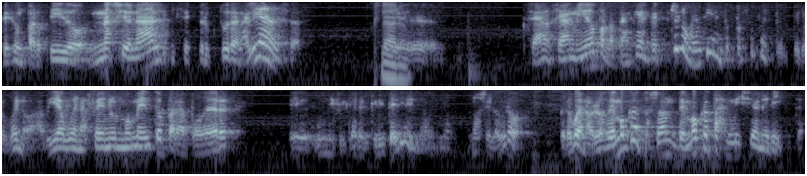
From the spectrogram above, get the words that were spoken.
desde un partido nacional y se estructuran alianzas. Claro. Eh, se, han, se han ido por la tangente. Yo lo entiendo, por supuesto, pero bueno, había buena fe en un momento para poder eh, unificar el criterio y no, no, se logró. Pero bueno, los demócratas son demócratas misioneristas.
